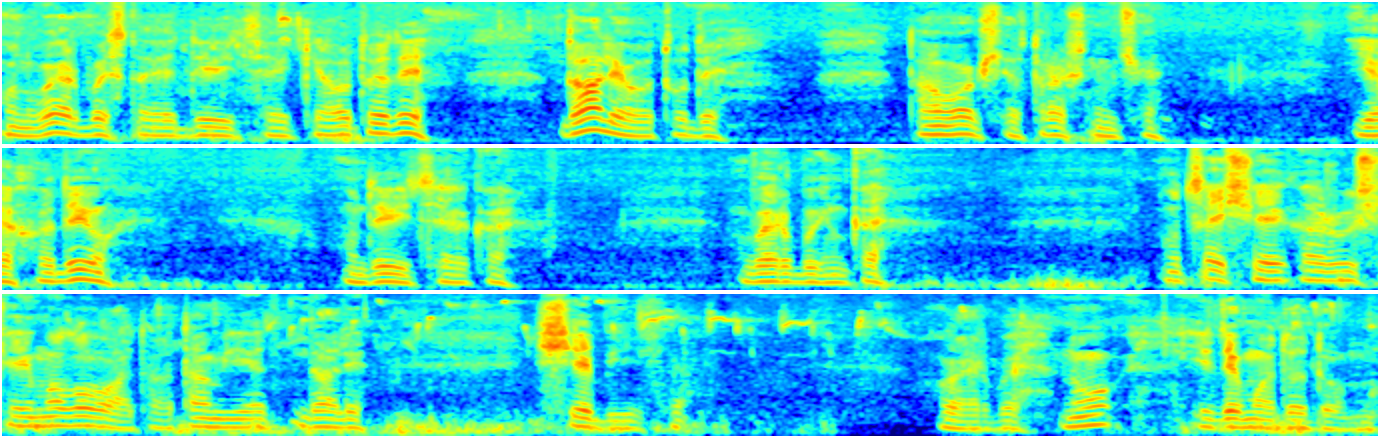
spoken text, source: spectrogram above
Вон верби стоять, дивіться, які. А отуди, далі отуди. Там взагалі страшнюче. Я ходив, О, дивіться, яка вербинка. Ну це ще я кажу, ще й маловато, а там є далі ще більше верби. Ну, йдемо додому.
